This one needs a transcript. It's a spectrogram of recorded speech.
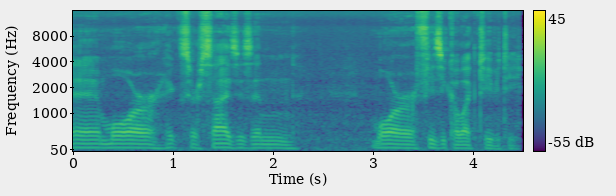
uh, more exercises and more physical activity.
